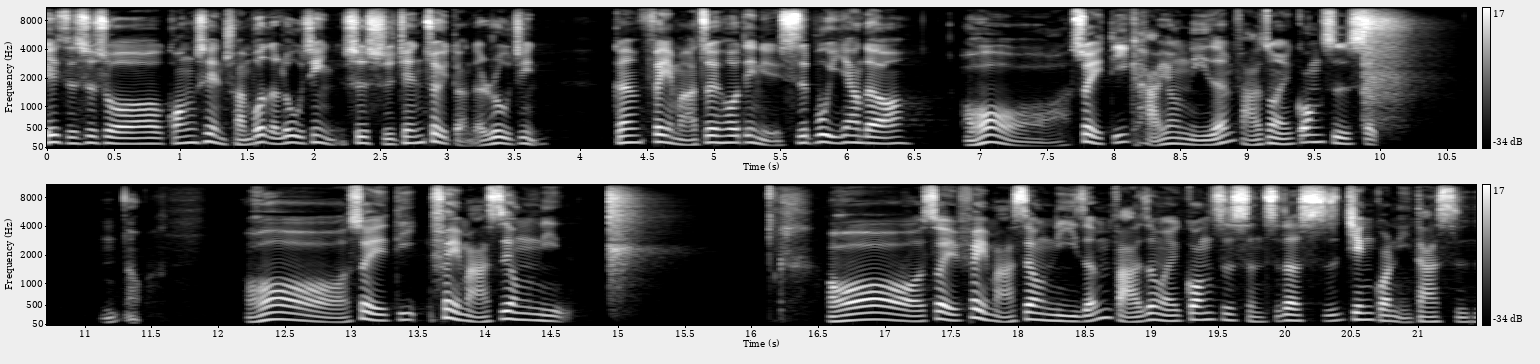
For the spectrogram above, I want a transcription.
意思是说光线传播的路径是时间最短的路径，跟费马最后定理是不一样的哦。哦，所以笛卡用拟人法认为光是什，嗯哦，哦，所以笛费马是用拟，哦，所以费马是用拟人法认为光是省时的时间管理大师，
